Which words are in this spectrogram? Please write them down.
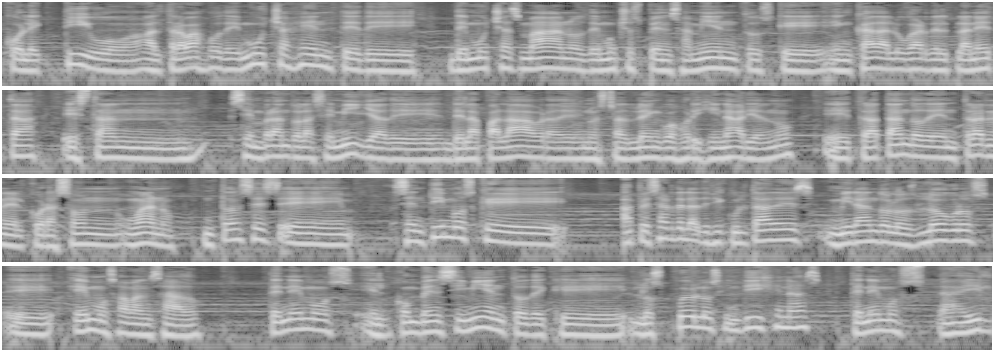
colectivo al trabajo de mucha gente, de, de muchas manos, de muchos pensamientos que en cada lugar del planeta están sembrando la semilla de, de la palabra, de nuestras lenguas originarias, ¿no? Eh, tratando de entrar en el corazón humano entonces eh, sentimos que a pesar de las dificultades, mirando los logros, eh, hemos avanzado tenemos el convencimiento de que los pueblos indígenas tenemos ahí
